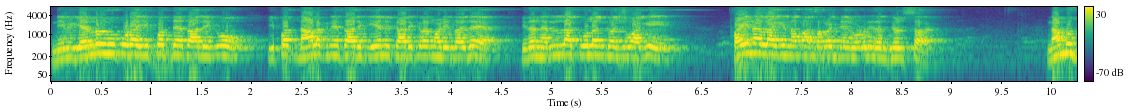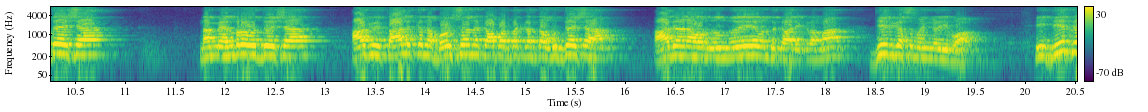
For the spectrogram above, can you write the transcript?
ನಿಮಗೆಲ್ಲರಿಗೂ ಕೂಡ ಇಪ್ಪತ್ತನೇ ತಾರೀಕು, ಇಪ್ಪತ್ನಾಲ್ಕನೇ ತಾರೀಕು ಏನು ಕಾರ್ಯಕ್ರಮ ನಡೀತಾ ಇದೆ, ಇದನ್ನೆಲ್ಲ ಕೂಲಂಕಷವಾಗಿ ಫೈನಲ್ ಆಗಿ ನಮ್ಮ ಗೌಡ್ರೆ ಇದನ್ನು ತಿಳಿಸ್ತಾರೆ. ನಮ್ಮ ಉದ್ದೇಶ ನಮ್ಮೆಲ್ಲರ ಉದ್ದೇಶ ಹಾಗೂ ಈ ತಾಲೂಕಿನ ಭವಿಷ್ಯವನ್ನು ಕಾಪಾಡ್ತಕ್ಕಂಥ ಉದ್ದೇಶ ಆದರಣ ಅವರದೊಂದೇ ಒಂದು ಕಾರ್ಯಕ್ರಮ, ದೀರ್ಘ ಸುಮಂಗಳಿವ ಈ ದೀರ್ಘ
